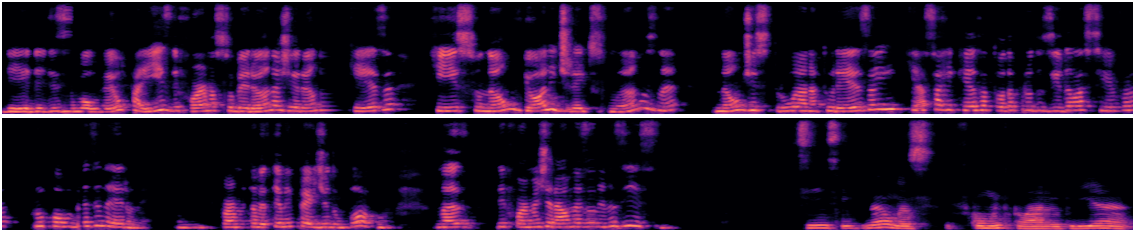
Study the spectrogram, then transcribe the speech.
De, de desenvolver o país de forma soberana, gerando riqueza, que isso não viole direitos humanos, né? não destrua a natureza e que essa riqueza toda produzida ela sirva para o povo brasileiro, né? Forma, talvez tenha me perdido um pouco, mas de forma geral, mais ou menos isso. Sim, sim. Não, mas ficou muito claro. Eu queria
